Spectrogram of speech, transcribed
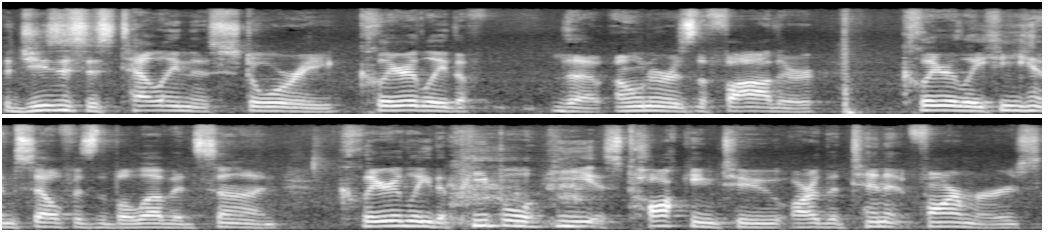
But Jesus is telling this story. Clearly, the, the owner is the father. Clearly, he himself is the beloved son. Clearly, the people he is talking to are the tenant farmers.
